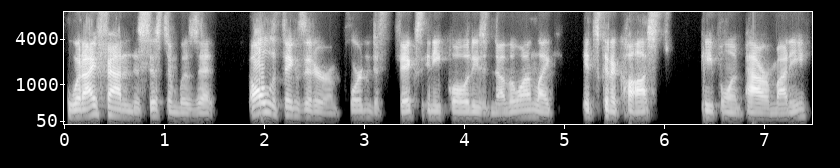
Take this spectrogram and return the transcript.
what I found in the system was that all the things that are important to fix, inequality is another one. Like it's going to cost people in power money.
